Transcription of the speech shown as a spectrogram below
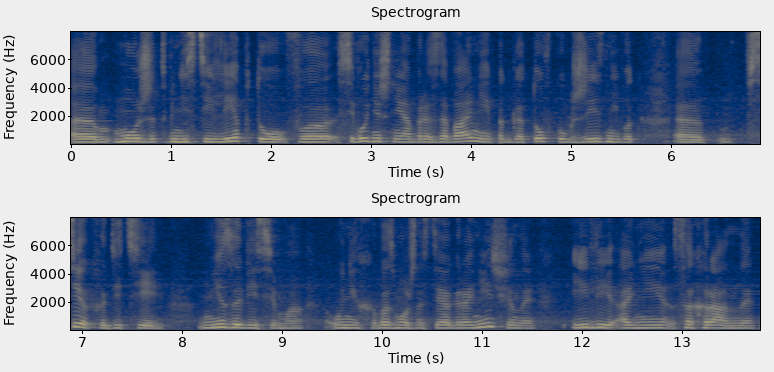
э, может внести лепту в сегодняшнее образование и подготовку к жизни вот, э, всех детей, независимо у них возможности ограничены или они сохранны,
